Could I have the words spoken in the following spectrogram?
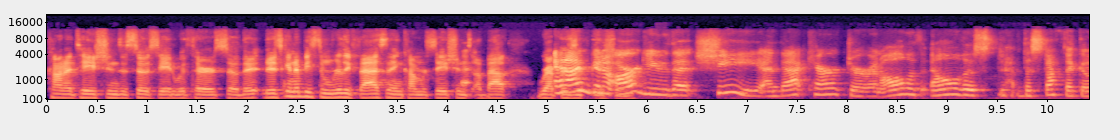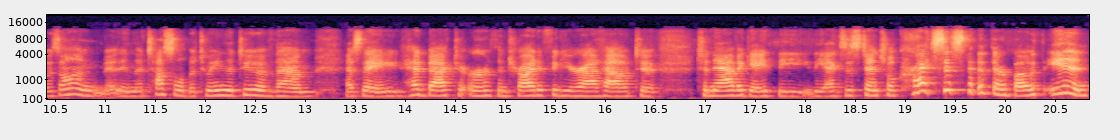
connotations associated with her. So there, there's going to be some really fascinating conversations about and I'm going to argue that she and that character and all of all this the stuff that goes on in the tussle between the two of them as they head back to Earth and try to figure out how to to navigate the the existential crisis that they're both in.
